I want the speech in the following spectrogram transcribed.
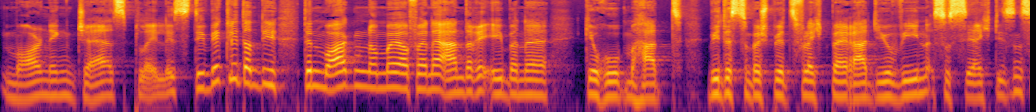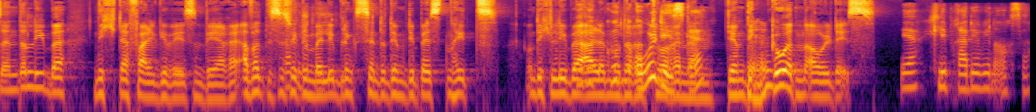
Morning Jazz Playlist, die wirklich dann die, den Morgen nochmal auf eine andere Ebene gehoben hat, wie das zum Beispiel jetzt vielleicht bei Radio Wien, so sehr ich diesen Sender liebe, nicht der Fall gewesen wäre. Aber das ist Darf wirklich mein Lieblingssender, die haben die besten Hits. Und ich liebe ja, alle Moderatorinnen, Oldies, die haben die mhm. guten Oldies. Ja, ich liebe Radio Wien auch so.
